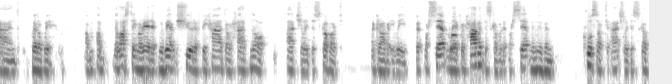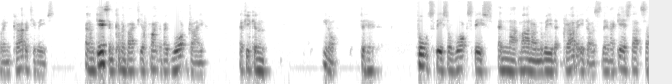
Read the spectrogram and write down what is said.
and where are we? Um, um, the last time I read it, we weren't sure if we had or had not actually discovered a gravity wave. But we're certainly, if we haven't discovered it, we're certainly moving closer to actually discovering gravity waves. And I'm guessing, coming back to your point about warp drive, if you can, you know, fold space or warp space in that manner in the way that gravity does, then I guess that's a,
